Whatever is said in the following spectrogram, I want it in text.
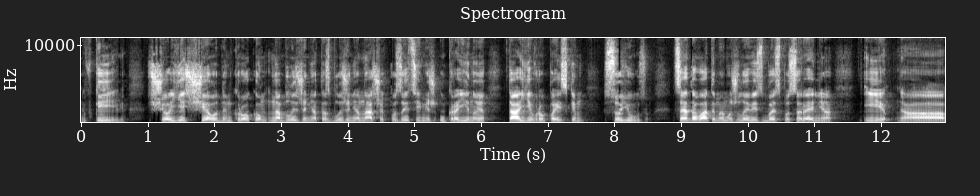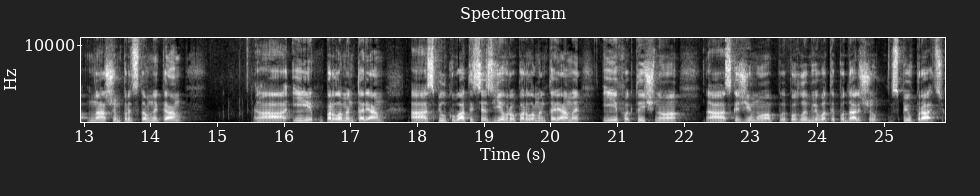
в Києві, що є ще одним кроком наближення та зближення наших позицій між Україною та Європейським Союзом. Це даватиме можливість безпосередньо і а, нашим представникам а, і парламентарям а, спілкуватися з європарламентарями і фактично а, скажімо, поглиблювати подальшу співпрацю.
